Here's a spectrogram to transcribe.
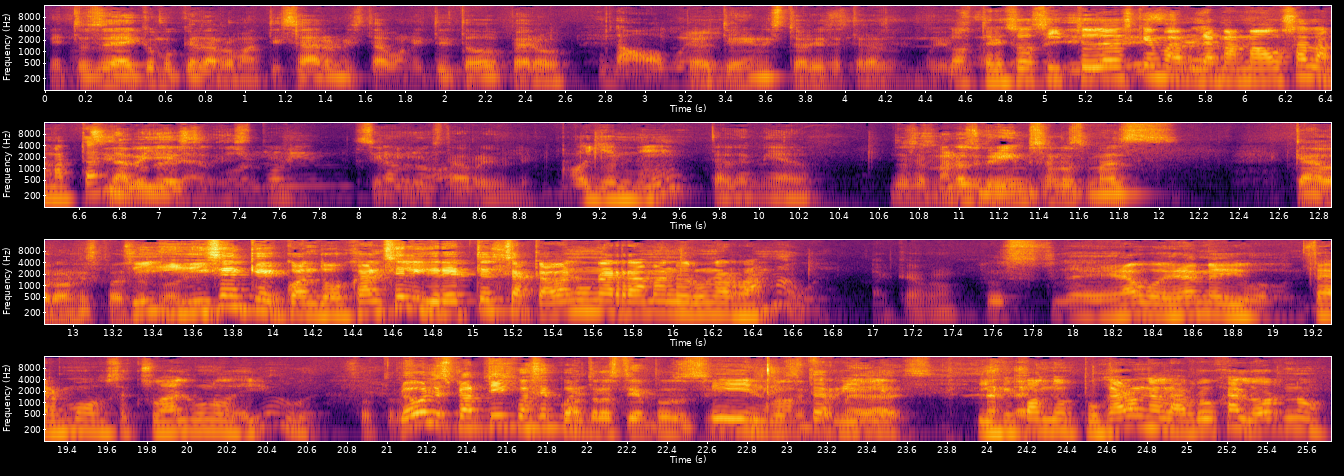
Entonces ahí como que la romantizaron y está bonito y todo, pero, No, pero güey. tienen historias atrás muy Los tres ositos, ¿ya ves que la mamá osa la mata? La Bella la Bestia. Sí, está horrible. Óyeme. Está de miedo. Los hermanos Grimm son los más cabrones para Sí, y dicen que cuando Hansel y Gretel sacaban una rama, no era una rama, güey. Ah, cabrón. Pues era, güey, era medio enfermo sexual uno de ellos, güey. Luego les platico ese cuento. Otros tiempos, Sí, no, terrible. Y que cuando empujaron a la bruja al horno,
